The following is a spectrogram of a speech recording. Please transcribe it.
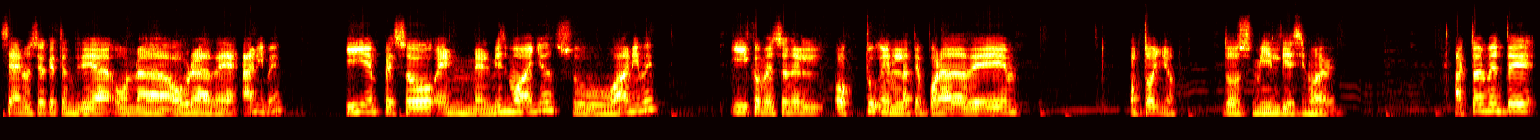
se anunció que tendría una obra de anime y empezó en el mismo año su anime y comenzó en, el en la temporada de otoño 2019. Actualmente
